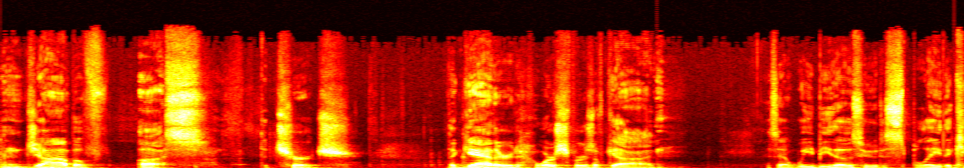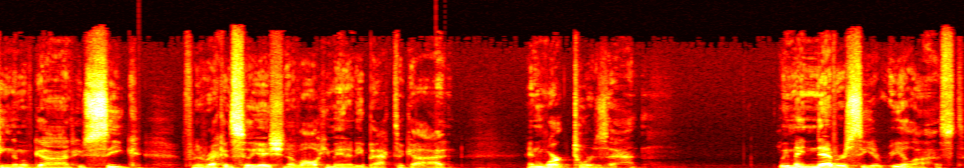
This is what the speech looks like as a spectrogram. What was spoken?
And the job of us, the church, the gathered worshipers of God, is that we be those who display the kingdom of God, who seek for the reconciliation of all humanity back to God, and work towards that we may never see it realized.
